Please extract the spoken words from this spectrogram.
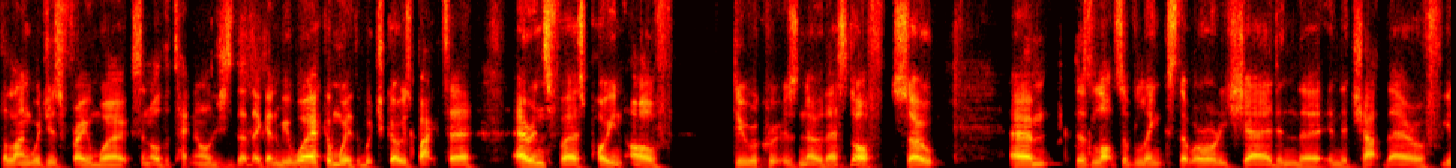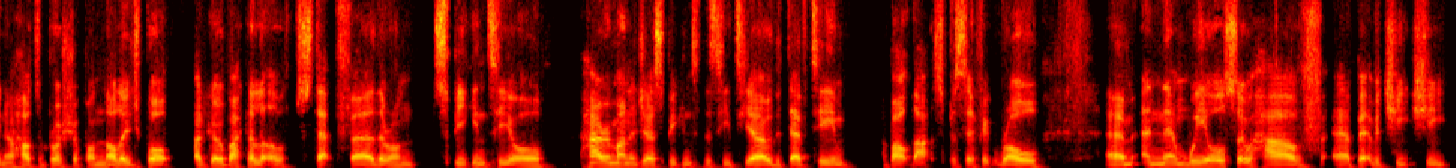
the languages, frameworks, and other technologies that they're going to be working with, which goes back to Erin's first point of do recruiters know their stuff? So Um, there's lots of links that were already shared in the in the chat there of you know how to brush up on knowledge, but I'd go back a little step further on speaking to your hiring manager, speaking to the CTO, the dev team about that specific role. Um, and then we also have a bit of a cheat sheet.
